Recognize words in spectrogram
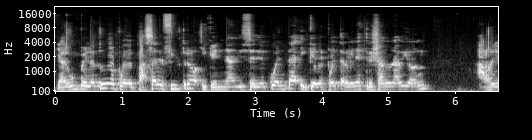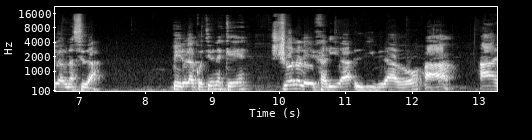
y algún pelotudo puede pasar el filtro y que nadie se dé cuenta y que después termine estrellando un avión arriba de una ciudad. Pero la cuestión es que yo no lo dejaría librado a, a,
